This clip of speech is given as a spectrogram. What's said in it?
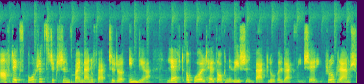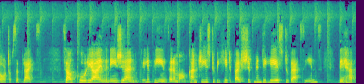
after export restrictions by manufacturer India left a World Health Organization backed global vaccine sharing program short of supplies. South Korea, Indonesia, and the Philippines are among countries to be hit by shipment delays to vaccines they have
